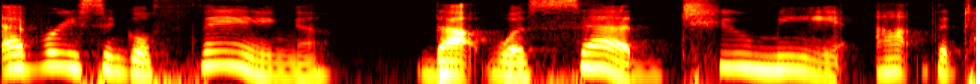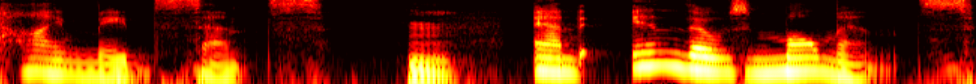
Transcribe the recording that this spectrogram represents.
every single thing that was said to me at the time made sense. Hmm. And in those moments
